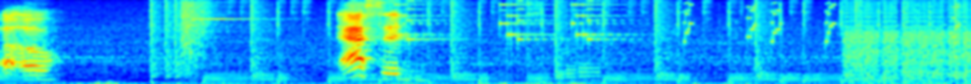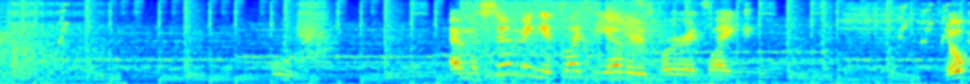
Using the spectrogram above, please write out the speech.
Uh-oh. Acid! Oof. I'm assuming it's like the others where it's like, nope,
